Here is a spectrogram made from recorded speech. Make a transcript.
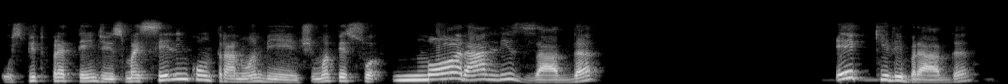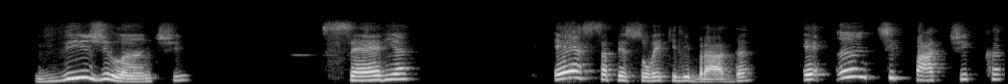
o espírito pretende isso, mas se ele encontrar no ambiente uma pessoa moralizada, equilibrada, vigilante, séria, essa pessoa equilibrada é antipática,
